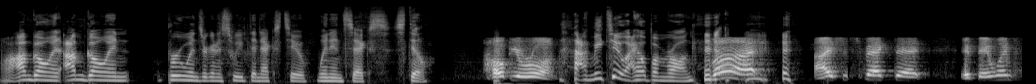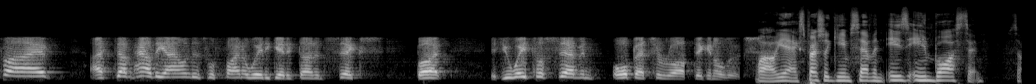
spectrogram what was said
Well, I'm going. I'm going. Bruins are going to sweep the next two, win in six. Still, Hope you're wrong, me too. I hope I'm wrong. but I suspect that if they win five, uh, somehow the Islanders will find a way to get it done in six. But if you wait till seven, all bets are off. They're going to lose. well, yeah, especially Game Seven is in Boston. So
